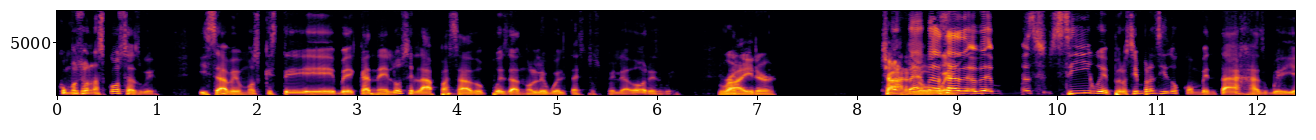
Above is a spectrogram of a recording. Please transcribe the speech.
cómo son las cosas, güey. Y sabemos que este eh, Canelo se la ha pasado, pues, dándole vuelta a estos peleadores, güey. Ryder. Charlo, O güey. sea, de- de- sí, güey, pero siempre han sido con ventajas, güey.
